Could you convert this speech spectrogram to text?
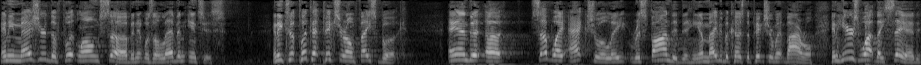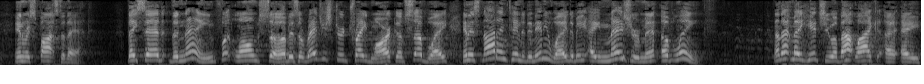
and he measured the foot long sub, and it was 11 inches. And he took, put that picture on Facebook. And, uh, Subway actually responded to him, maybe because the picture went viral. And here's what they said in response to that. They said the name Footlong Sub is a registered trademark of Subway and it's not intended in any way to be a measurement of length. Now that may hit you about like a, a,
